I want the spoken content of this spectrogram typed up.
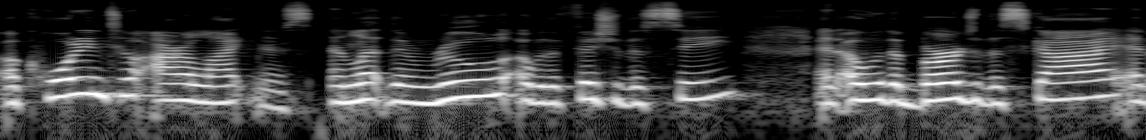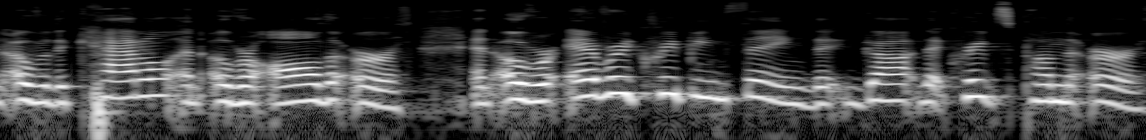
according to our likeness, and let them rule over the fish of the sea, and over the birds of the sky, and over the cattle, and over all the earth, and over every creeping thing that, God, that creeps upon the earth.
